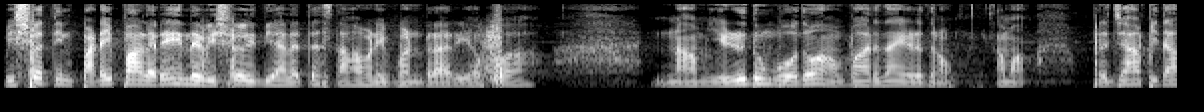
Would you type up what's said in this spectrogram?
விஸ்வத்தின் படைப்பாளரே இந்த விஸ்வ வித்யாலயத்தை ஸ்தாபனை பண்ணுறாரு அப்பா. நாம் எழுதும் போதும் அவ்வாறு தான் எழுதுகிறோம் ஆமாம் பிரஜாபிதா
